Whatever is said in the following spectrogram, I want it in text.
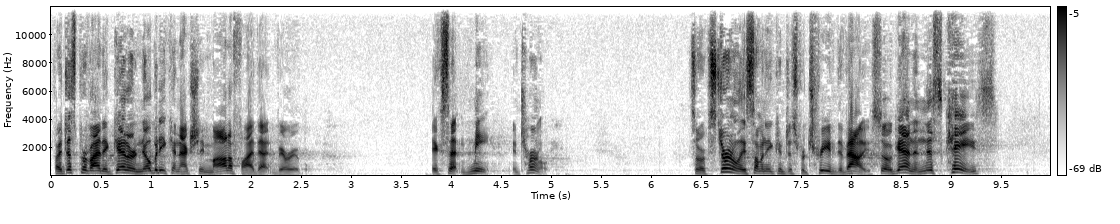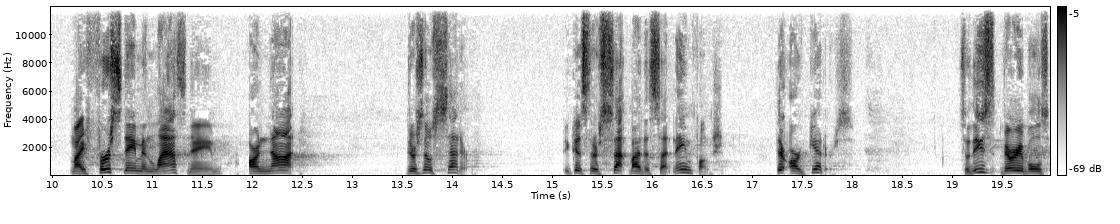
If I just provide a getter, nobody can actually modify that variable, except me, internally. So externally, somebody can just retrieve the value. So again, in this case, my first name and last name are not, there's no setter, because they're set by the set name function. There are getters. So these variables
